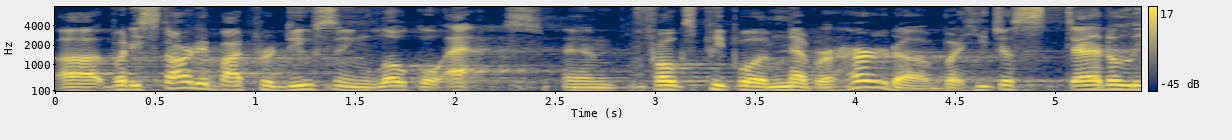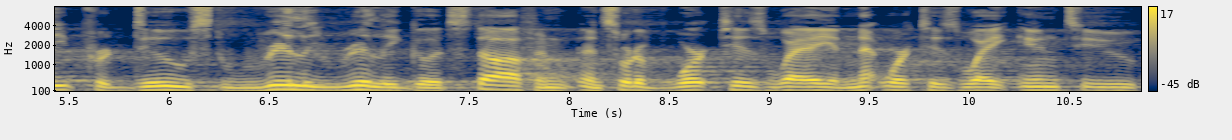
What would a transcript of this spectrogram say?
Uh, but he started by producing local acts and folks people have never heard of, but he just steadily produced really, really good stuff and, and, sort of worked his way and networked his way into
